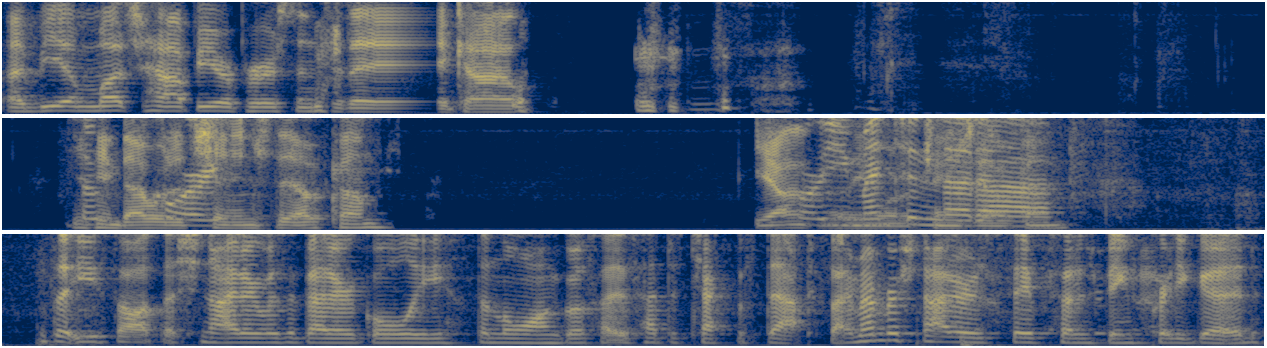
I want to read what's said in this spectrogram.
I'd be a much happier person today, Kyle. You So, think that would have changed the outcome? Yeah. Or you think it would've mentioned that uh, that you thought that Schneider was a better goalie than Luongo, so I just had to check the stats because I remember Schneider's save percentage being pretty good,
